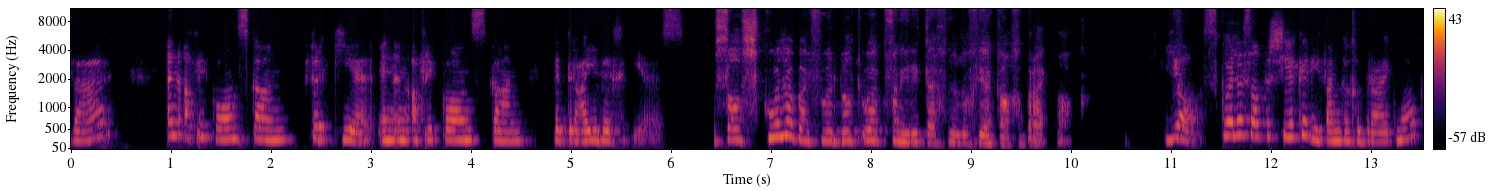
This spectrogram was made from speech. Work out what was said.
werk in Afrikaans kan verkeer en in Afrikaans kan bedrywig wees sal skole byvoorbeeld ook van hierdie tegnologie kan gebruik maak? Ja, skole sal verseker hiervan kan gebruik maak.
